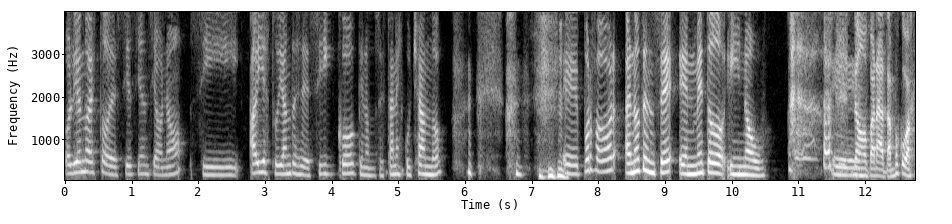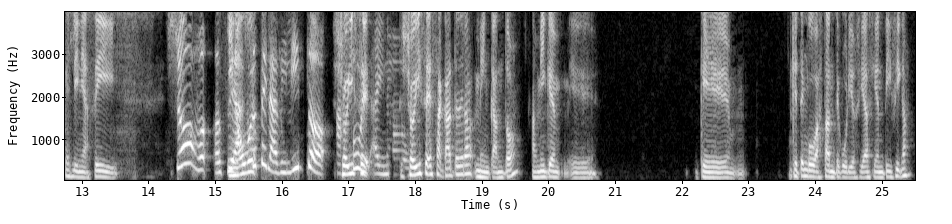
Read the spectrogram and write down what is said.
volviendo a esto de si es ciencia o no, si hay estudiantes de psico que nos están escuchando, eh, por favor, anótense en método INOW. Eh, No, pará, tampoco bajes línea así. Yo, o sea, yo te la habilito. a Yo hice-. Yo hice esa cátedra, me encantó. A mí que, eh, que, que tengo bastante curiosidad científica.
